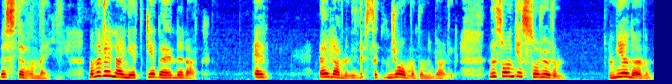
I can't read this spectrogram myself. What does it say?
ve Steven Bey. Bana verilen yetkiye dayanarak ev, evlenmenizde bir sakınca olmadığını gördük. Size son kez soruyorum. Miana Hanım.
